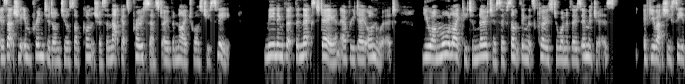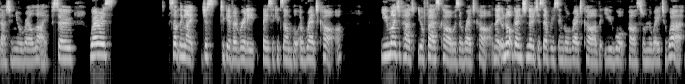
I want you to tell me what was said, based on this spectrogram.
is actually imprinted onto your subconscious and that gets processed overnight whilst you sleep meaning that the next day and every day onward, you are more likely to notice if something that's close to one of those images, if you actually see that in your real life. So, whereas something like, just to give a really basic example, a red car, you might have had your first car was a red car. Now, you're not going to notice every single red car that you walk past on the way to work.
